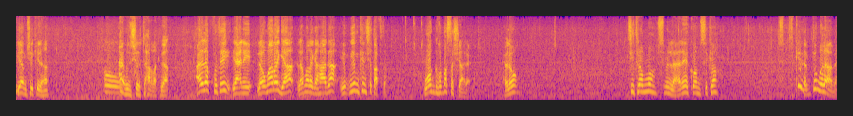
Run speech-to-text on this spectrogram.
يمشي كذا ها؟ أنا بدي يتحرك ذا؟ على لفتي يعني لو ما رقى لو ما رقى هذا يم- يمكن شطفته. وقف بسط الشارع. حلو؟ جيت لمه بسم الله عليك وامسكه بس- بس كذا بدون ملامح.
